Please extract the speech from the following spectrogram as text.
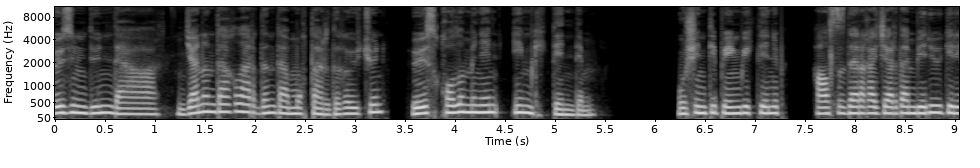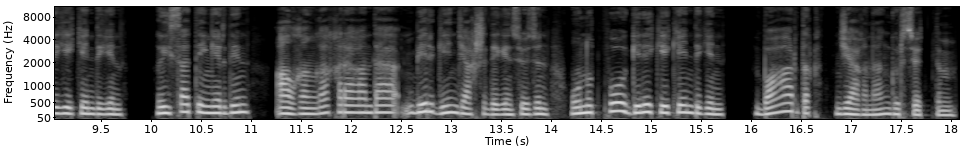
Өзүмдүн да жанымдагылардын да муктаждыгы үчүн өз колум менен эмгектендим. Ушинтип эмгектенип ал сыздарга жардам берүү керек экендигин ыйса теңирдин алганга караганда берген жакшы деген сөзүн унутпоо керек экендигин бардык жагынан көрсөттүм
